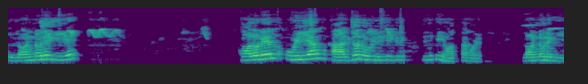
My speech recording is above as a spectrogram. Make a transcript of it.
লন্ডনে গিয়ে কলোনেল উইলিয়াম কার্জন উইলিকে তিনি- কি হত্যা করেন? লন্ডনে গিয়ে।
